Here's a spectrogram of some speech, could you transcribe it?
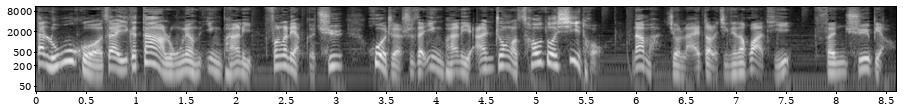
但如果在一个大容量的硬盘里分了两个区，或者是在硬盘里安装了操作系统，那么就来到了今天的话题——分区表。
